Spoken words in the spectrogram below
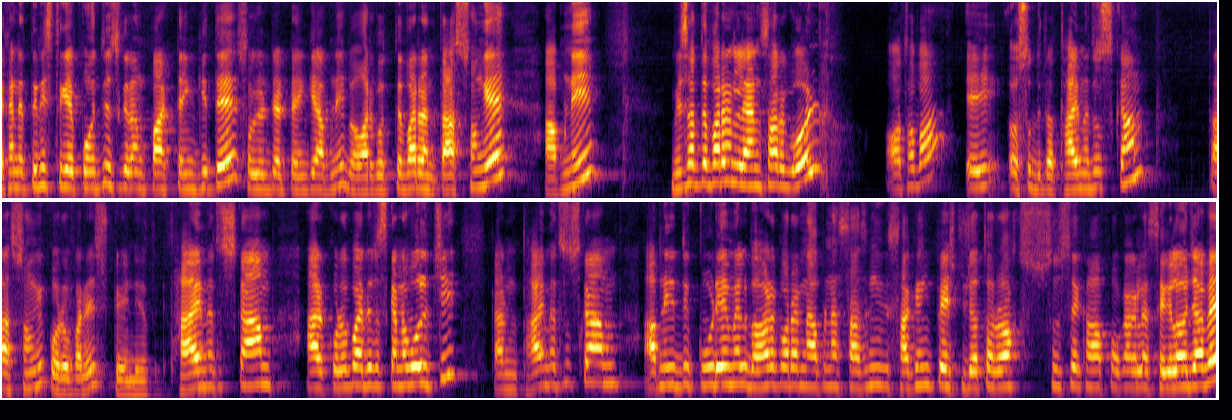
এখানে তিরিশ থেকে পঁয়ত্রিশ গ্রাম পার ট্যাঙ্কিতে সলিটার ট্যাঙ্কি আপনি ব্যবহার করতে পারেন। তার সঙ্গে আপনি মেশাতে পারেন ল্যান্সার গোল্ড অথবা এই ওষুধটা থাইমেথোসকাম তার সঙ্গে কোরোপারিস টোয়েন্টি থাইমেথোস্কাম আর কোরোপারিস কেন বলছি? কারণ থাইমেথোস্কাম আপনি যদি কুড়ি এম ব্যবহার করেন, আপনার সাকিং সাকিং পেস্ট যত রস শুষে খাওয়া পোকাগুলো সেগুলোও যাবে,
